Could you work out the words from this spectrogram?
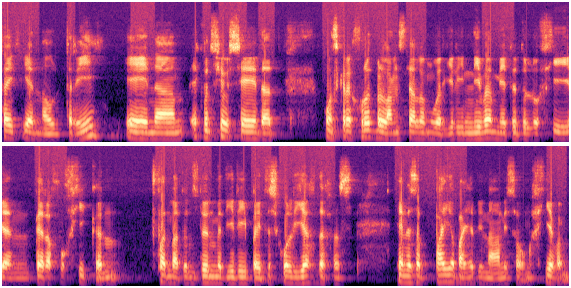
5103 en um ek moet vir jou sê dat ons kry groot belangstelling oor hierdie nuwe metodologie en pedagogiek en van wat ons doen met hierdie buiteskooljeugdiges en dit is 'n baie baie dinamiese omgewing.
